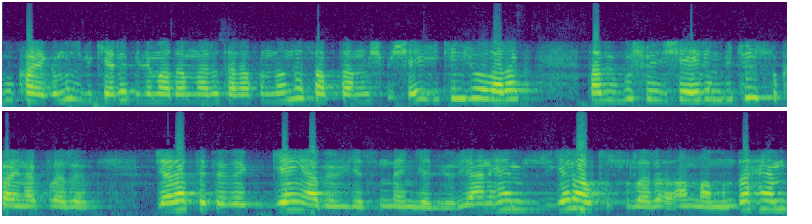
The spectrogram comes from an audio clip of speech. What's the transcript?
bu kaygımız bir kere bilim adamları tarafından da saptanmış bir şey. İkinci olarak tabii bu şehrin bütün su kaynakları Cerattepe ve Genya bölgesinden geliyor. Yani hem yeraltı suları anlamında hem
